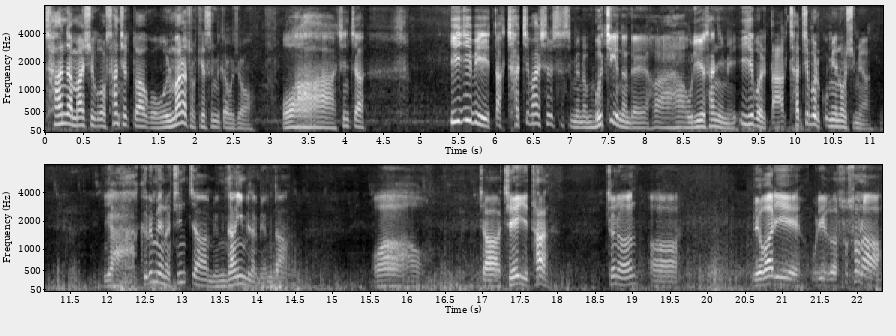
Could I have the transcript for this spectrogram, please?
차 한 잔 마시고 산책도 하고 얼마나 좋겠습니까, 그죠? 와 진짜 이 집이 딱 찻집 할 수 있었으면 멋지겠는데 아 우리 여사님이 이 집을 딱 찻집을 꾸며 놓으시면 야 그러면은 진짜 명당입니다, 명당. 와우. 자, 제 2탄. 저는 어 매화리 우리 그 수선화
